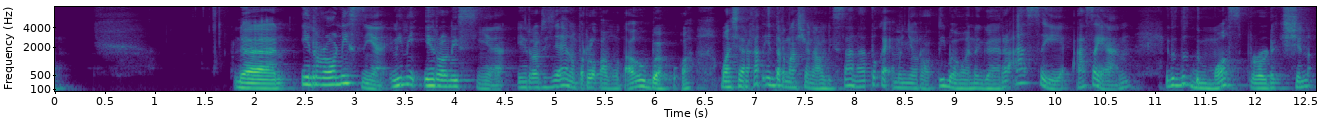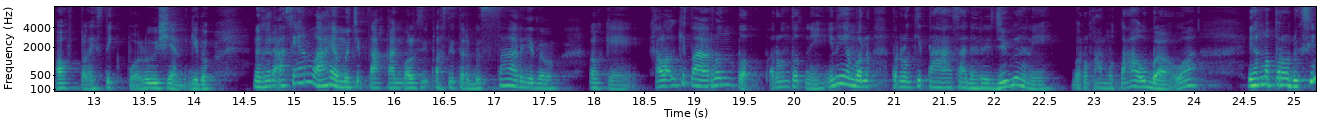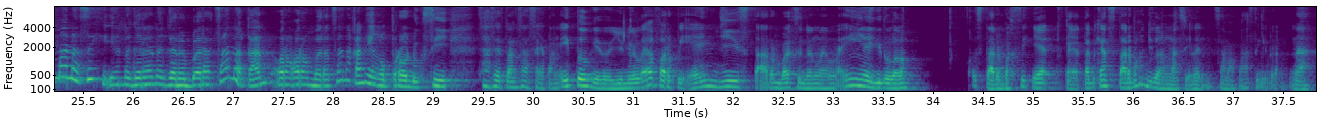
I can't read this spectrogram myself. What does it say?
dan ironisnya, ini nih ironisnya, ironisnya yang perlu kamu tahu bahwa masyarakat internasional di sana tuh kayak menyoroti bahwa negara ASEAN, ASEAN itu tuh the most production of plastic pollution gitu. Negara ASEAN lah yang menciptakan polusi plastik terbesar gitu. Oke, kalau kita runtut, runtut nih, ini yang perlu perlu kita sadari juga nih, perlu kamu tahu bahwa yang ngeproduksi mana sih? Ya negara-negara barat sana kan? Orang-orang barat sana kan yang ngeproduksi sasetan-sasetan itu gitu. Unilever, P&G, Starbucks dan lain-lainnya gitu loh. Starbucks sih? Ya kayak tapi kan Starbucks juga ngasilin sama plastik gitu kan. Nah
